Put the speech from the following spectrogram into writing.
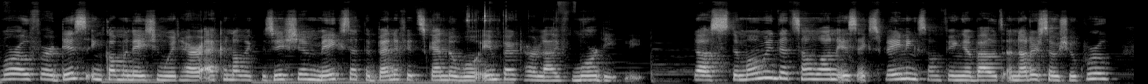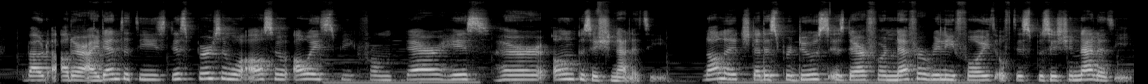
Moreover, this in combination with her economic position makes that the benefit scandal will impact her life more deeply. Thus, the moment that someone is explaining something about another social group, about other identities, this person will also always speak from their, his, her own positionality. Knowledge that is produced is therefore never really void of this positionality.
